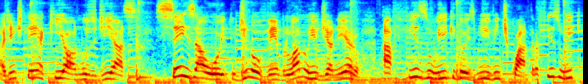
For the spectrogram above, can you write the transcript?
a gente tem aqui ó, nos dias 6 a 8 de novembro, lá no Rio de Janeiro, a FISWeek 2024. A FISWeek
